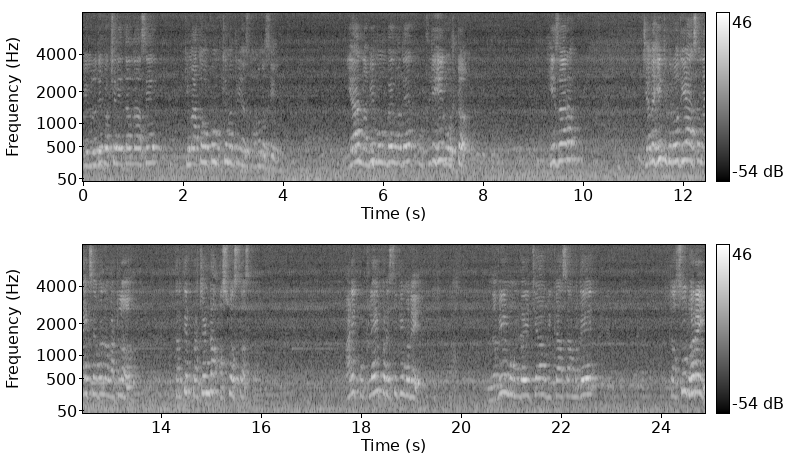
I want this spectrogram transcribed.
मी विरोधी पक्षनेत्यांना असेल किंवा आता उपमुख्यमंत्री अस म्हणून असेल. या नवी मुंबईमध्ये कुठलीही गोष्ट ही जर जनहित विरोधी आहे असं नाईक साहेबांना वाटलं तर ते प्रचंड अस्वस्थ असतं आणि कुठल्याही परिस्थितीमध्ये नवी मुंबईच्या विकासामध्ये तसूभरही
